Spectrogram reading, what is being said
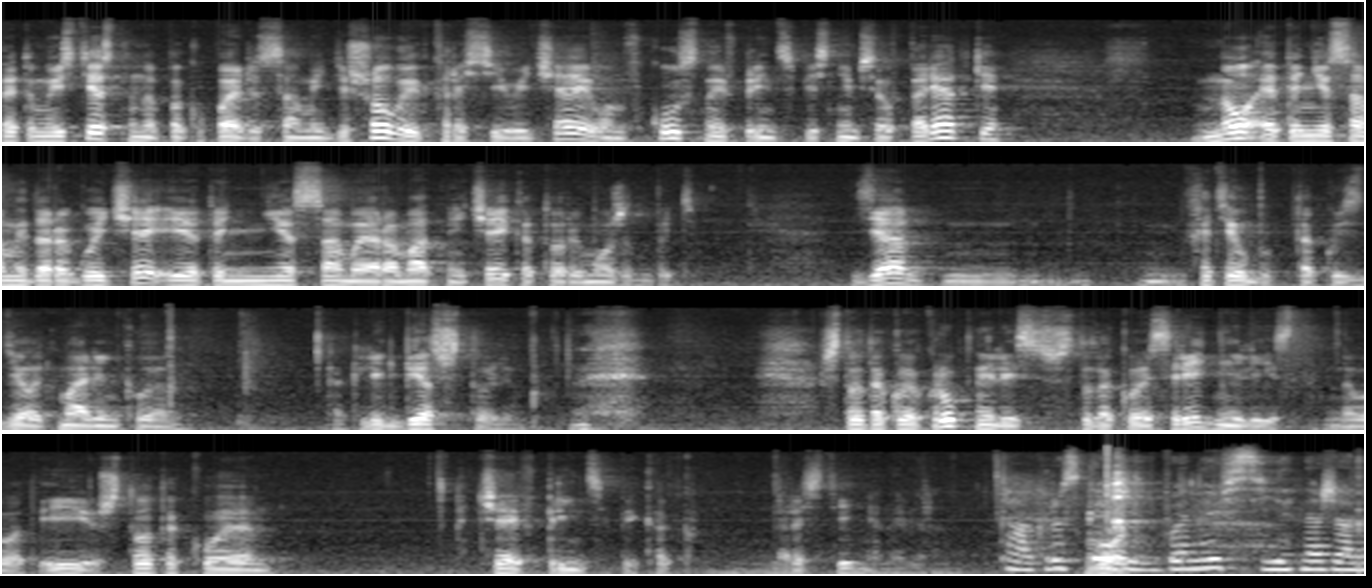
Поэтому, естественно, покупали самый дешевый, красивый чай, он вкусный, в принципе, с ним все в порядке. Но это не самый дорогой чай, и это не самый ароматный чай, который может быть. Я хотел бы такую сделать маленькую, как ликбез, что ли. Что такое крупный лист, что такое средний лист, ну вот, и что такое чай в принципе, как растение, наверное. Так, розкажіть, Вот. не всі, на жаль.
